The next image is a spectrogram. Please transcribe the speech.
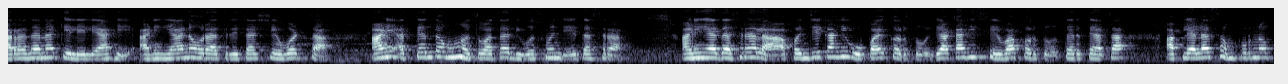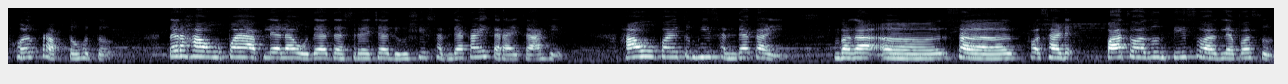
आराधना केलेली आहे आणि या नवरात्रीचा शेवटचा आणि अत्यंत महत्त्वाचा दिवस म्हणजे दसरा. आणि या दसऱ्याला आपण जे काही उपाय करतो ज्या काही सेवा करतो तर त्याचा आपल्याला संपूर्ण फळ प्राप्त होतं. तर हा उपाय आपल्याला उद्या दसऱ्याच्या दिवशी संध्याकाळी करायचा आहे. हा उपाय तुम्ही संध्याकाळी बघा सा प- साडे पाच वाजून तीस वाजल्यापासून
